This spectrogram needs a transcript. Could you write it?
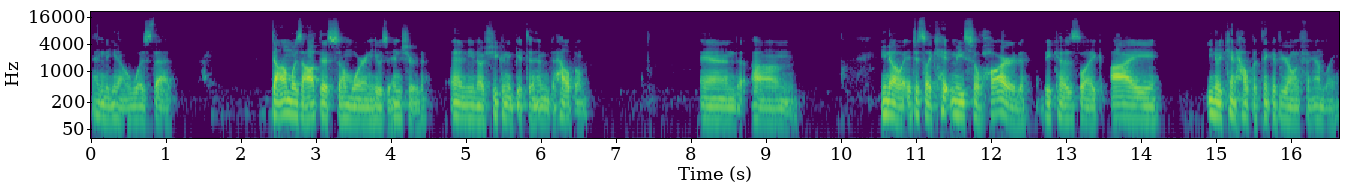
and, you know, was that Dom was out there somewhere and he was injured, and, you know, she couldn't get to him to help him. And, um, you know, it just like hit me so hard because, like, I, you know, you can't help but think of your own family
